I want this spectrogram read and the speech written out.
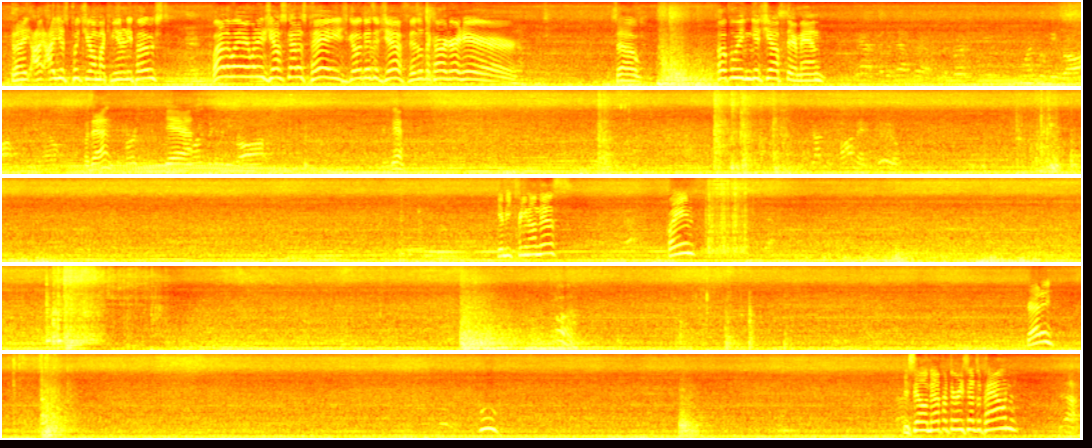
Cause I, I, I just put you on my community post. Okay. By the way, everybody, Jeff's got his page. Go visit Jeff. Visit the card right here. So, hopefully we can get you up there, man. Yeah, I just have to, the first few ones will be raw, you know? What's that? The first Yeah. ones are going to be raw. Yeah. Got comments too. Get me clean on this? Clean? Ready? Whew. You selling that for 30 cents a pound? Yeah.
